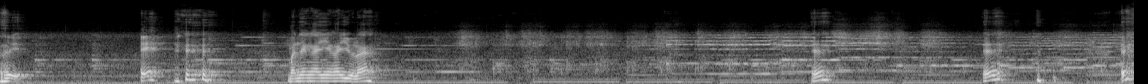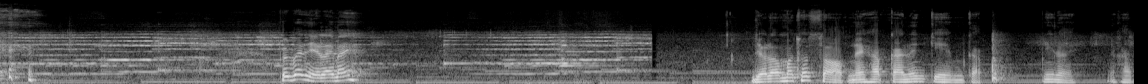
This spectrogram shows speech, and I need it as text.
เฮ้ย เอ๊ะ มันยังไงยังไงอยู่นะ เอ๊ะเอ๊ะ เอ๊ะเพื่อนๆเห็นอะไรไหม เดี๋ยวเรามาทดสอบนะครับ การเล่นเกมกับนี่เลยนะครับ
